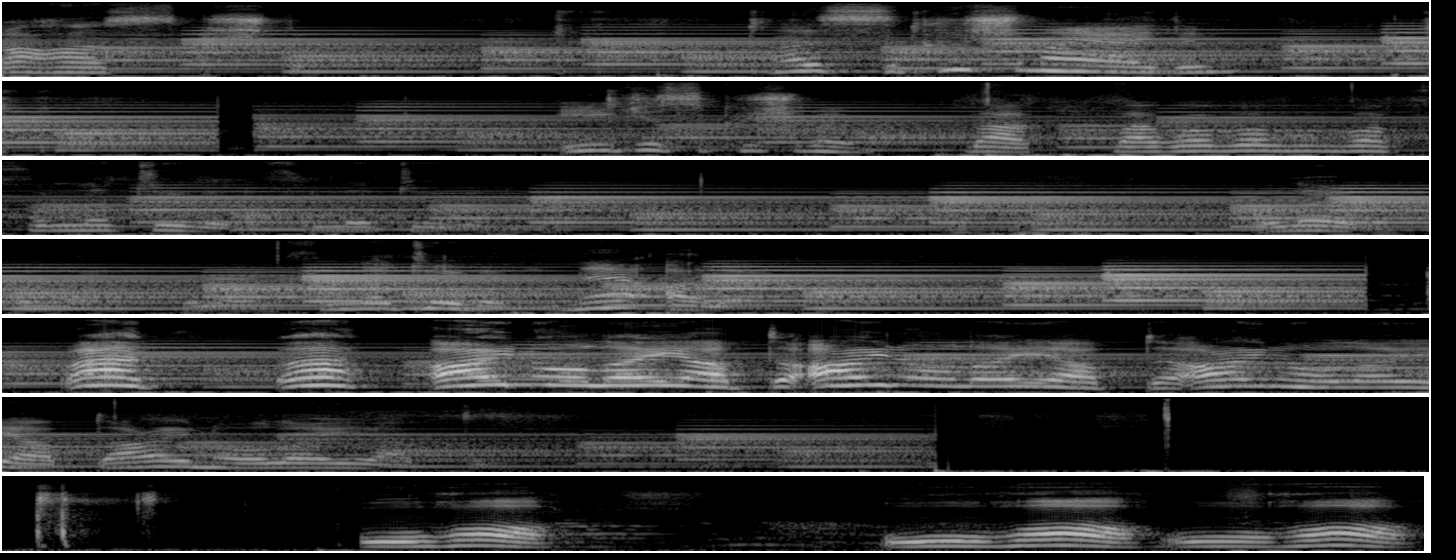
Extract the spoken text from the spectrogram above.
Aha sıkıştım. Ha sıkışmayaydım. İyi ki sıkışmadım. Bak bak bak bak bak, bak fırlatıyor beni fırlatıyor beni. Olay bak olay olay fırlatıyor ne alaka? Bak bak aynı olayı yaptı aynı olayı yaptı aynı olayı yaptı aynı olayı yaptı. Oha. Oha oha.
